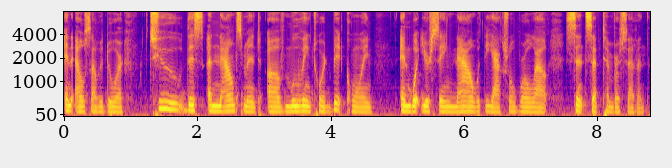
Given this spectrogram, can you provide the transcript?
in El Salvador to this announcement of moving toward Bitcoin and what you're seeing now with the actual rollout since September 7th?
